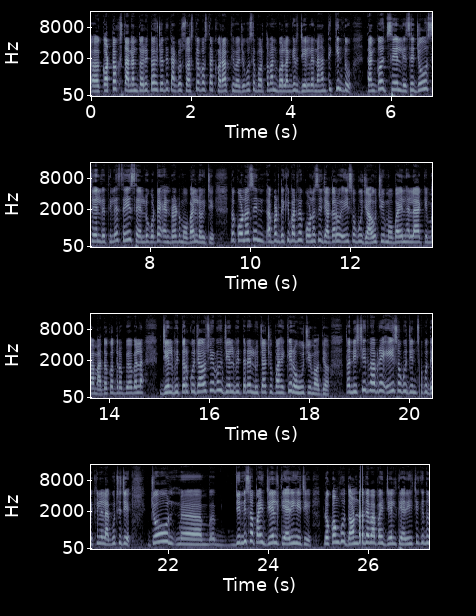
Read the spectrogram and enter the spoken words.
कटक स्थानातरित होती स्वास्थ्य अवस्था खराब थी जो बर्तमान बलांगीर जेल नहांती कि सेल से जो सेल थे से ही सेल्रु गए एंड्रयड मोबाइल रही है तो कौन आप देखिपे कौन जगह यही सब जाऊँच मोबाइल है कि मादक द्रव्य बेला जेल भितर को जाऊँच जेल भितर लुचा छुपा हो तो निश्चित भाव अब रहे एस वो जिन्सों को देखिले लागुचिजी जो জিনিস জেল তৈরি হয়েছে লোক দণ্ড দেওয়া জেল তৈরি হয়েছে কিন্তু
